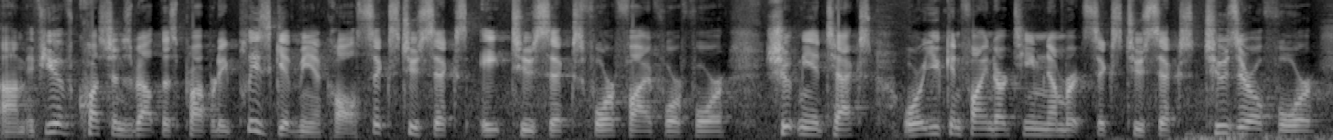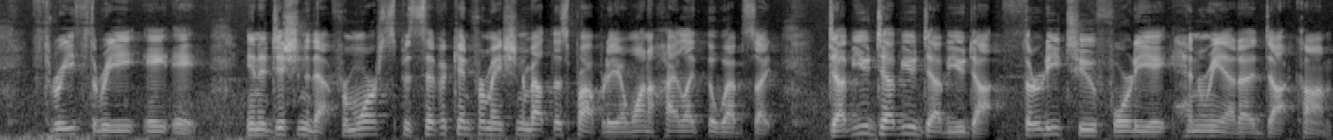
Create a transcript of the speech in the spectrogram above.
Um, if you have questions about this property, please give me a call, 626-826-4544 shoot me a text, or you can find our team number at 626-204-3388. In addition to that, for more specific information about this property, I want to highlight the website, www.3248henrietta.com.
